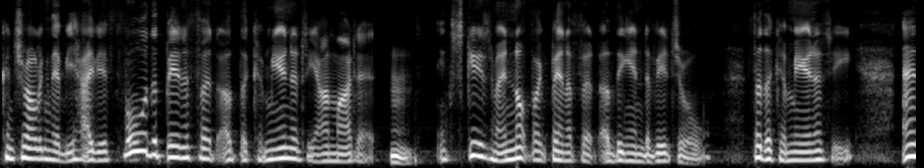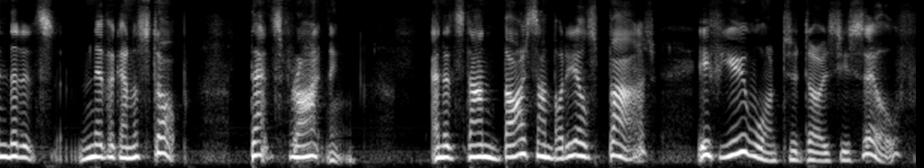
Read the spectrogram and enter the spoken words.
Controlling their behaviour for the benefit of the community, I might add. Hmm. Excuse me, not the benefit of the individual, for the community, and that it's never going to stop. That's frightening. And it's done by somebody else. But if you want to dose yourself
